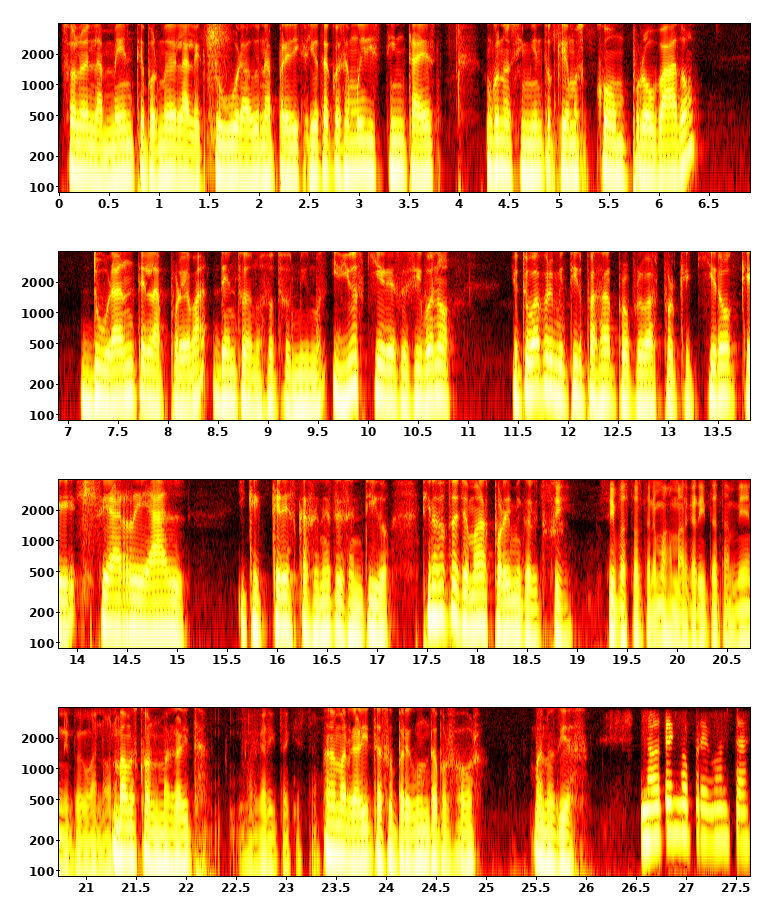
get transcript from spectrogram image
solo en la mente por medio de la lectura o de una prédica y otra cosa muy distinta es un conocimiento que hemos comprobado durante la prueba dentro de nosotros mismos. Y Dios quiere eso, decir, bueno, yo te voy a permitir pasar por pruebas porque quiero que sea real y que crezcas en este sentido. ¿Tienes otras llamadas por ahí, Miguelito? Sí, sí, pastor, tenemos a Margarita también y luego a Nora. Vamos con Margarita. Margarita, aquí está. Ana Margarita, su pregunta, por favor. Buenos días. No tengo preguntas,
